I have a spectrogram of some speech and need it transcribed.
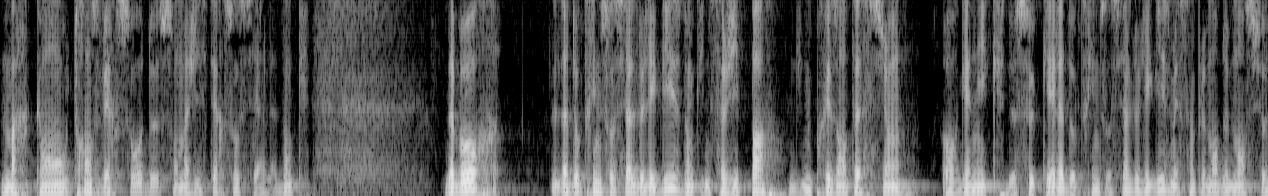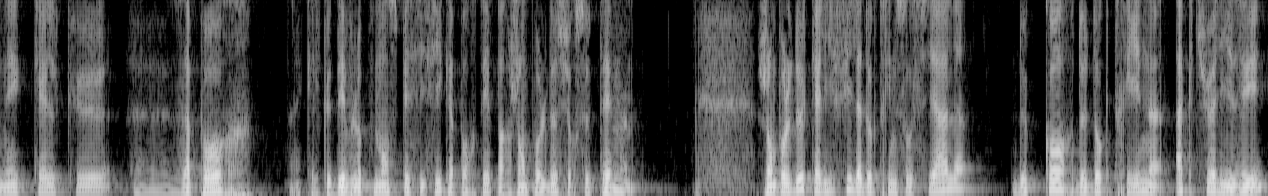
marquants ou transversaux de son magistère social. Donc, d'abord, la doctrine sociale de l'Église. Donc, il ne s'agit pas d'une présentation organique de ce qu'est la doctrine sociale de l'Église, mais simplement de mentionner quelques euh, apports, hein, quelques développements spécifiques apportés par Jean-Paul II sur ce thème. Jean-Paul II qualifie la doctrine sociale de corps de doctrine actualisé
